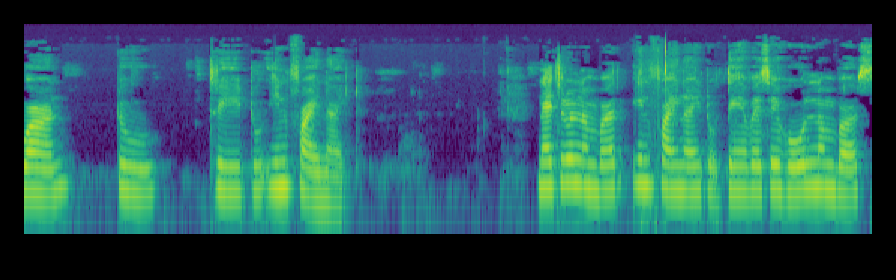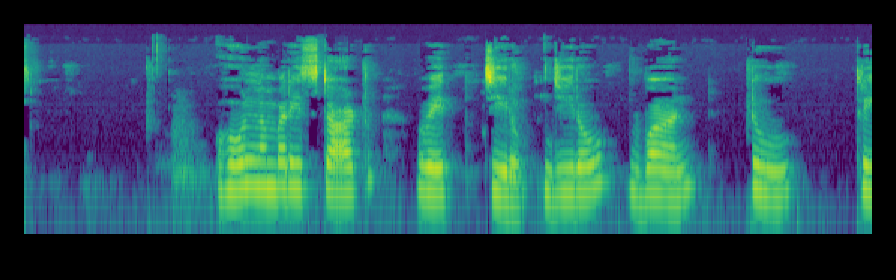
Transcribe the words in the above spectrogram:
One two three to infinite natural number infinite होते हैं। वैसे whole numbers whole number is start with zero zero one two three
